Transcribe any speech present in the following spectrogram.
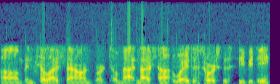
um, until I found, or until Matt and I found a way to source this CBD.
